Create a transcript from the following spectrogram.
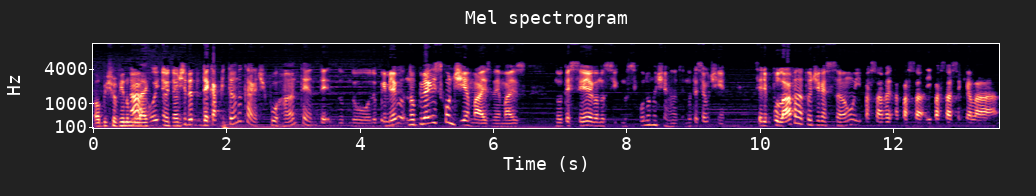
Ó, o bicho vindo, Ah, moleque. ou então a gente de- decapitando, cara. Tipo, o Hunter, de- do, do- do primeiro. No primeiro ele escondia mais, né? Mas no terceiro, no, no segundo não tinha Hunter, no terceiro tinha. Se ele pulava na tua direção e passava a passar, e passasse aquela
